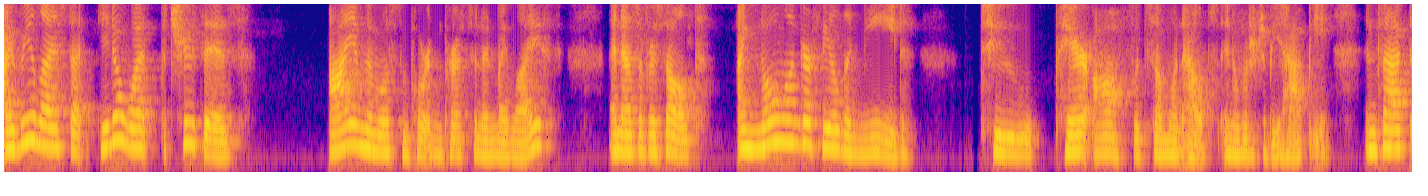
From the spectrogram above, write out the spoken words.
I realized that, you know what, the truth is, I am the most important person in my life. And as a result, I no longer feel the need to pair off with someone else in order to be happy. In fact,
